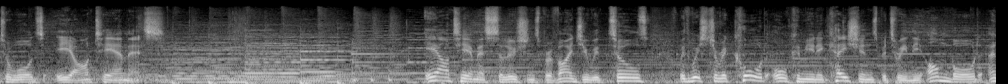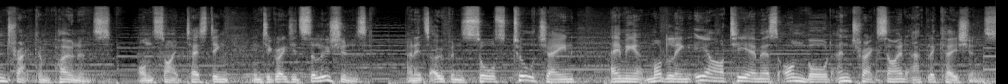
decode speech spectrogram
towards ERTMS. ERTMS Solutions provides you with tools with which to record all communications between the onboard and track components, on-site testing integrated solutions, and its open source toolchain aiming at modeling ERTMS onboard and trackside applications.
